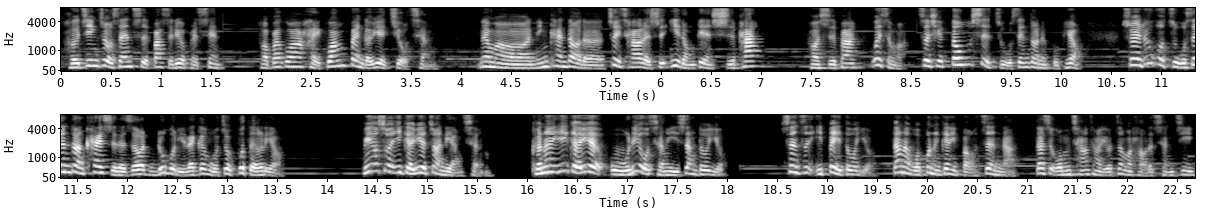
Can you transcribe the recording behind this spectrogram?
合金做三次八十六 percent，好，包括海光半个月九成。那么您看到的最差的是翼龙电十趴，好十趴，为什么？这些都是主升段的股票，所以如果主升段开始的时候，如果你来跟我做，不得了，不要说一个月赚两成，可能一个月五六成以上都有。甚至一倍都有，当然我不能跟你保证啦，但是我们常常有这么好的成绩，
